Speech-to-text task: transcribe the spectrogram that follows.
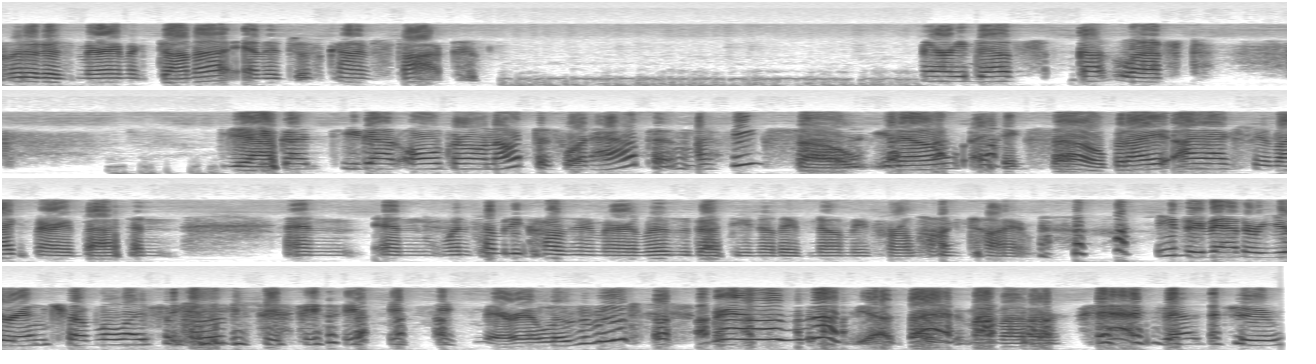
put it as Mary McDonough and it just kind of stuck. Mary Beth got left. Yeah. You got you got all grown up is what happened. I think so, you know, I think so. But I, I actually like Mary Beth and and and when somebody calls me Mary Elizabeth, you know they've known me for a long time. Either that or you're in trouble, I suppose. Mary Elizabeth? Mary Elizabeth, yes, that's my mother. that too.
